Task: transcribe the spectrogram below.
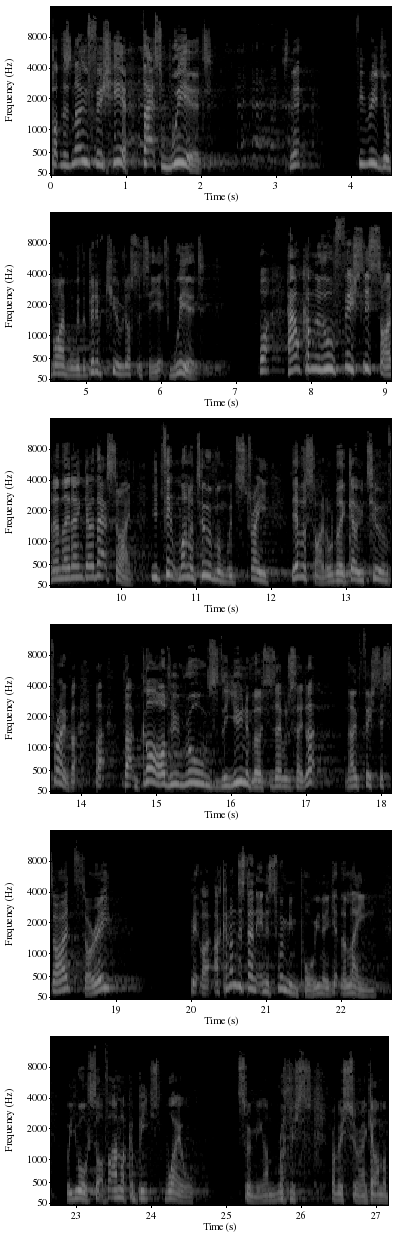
but there's no fish here. That's weird, isn't it? If you read your Bible with a bit of curiosity, it's weird. What, how come there's all fish this side and they don't go that side? You'd think one or two of them would stray the other side or they go to and fro. But, but, but God, who rules the universe, is able to say, look, no fish this side, sorry. Bit like, I can understand it in a swimming pool, you know, you get the lane where you're sort of, I'm like a beached whale swimming. I'm rubbish, rubbish swimming. I go on my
